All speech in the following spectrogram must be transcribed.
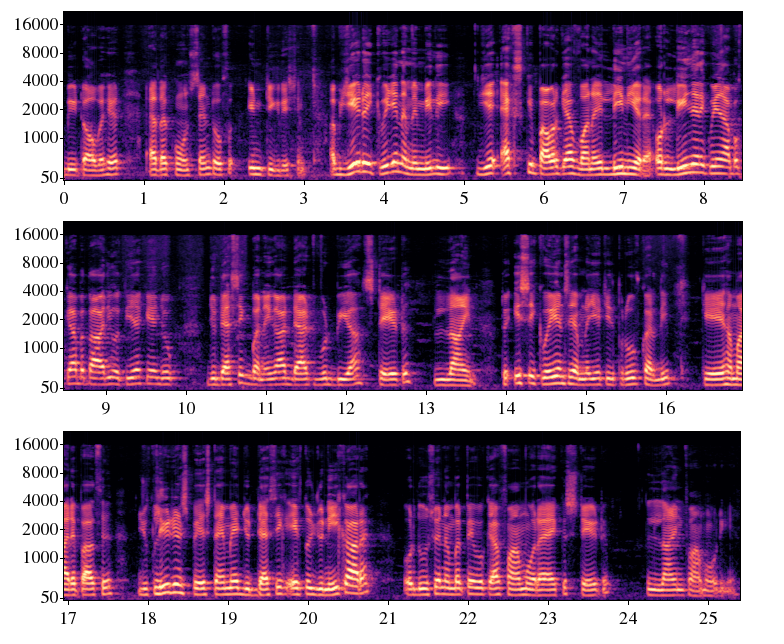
beta over here at the constant of integration अब ये जो इक्वेजन हमें मिली, ये एक्स की पावर क्या वन है लीनियर है। और लीनियर इक्वेजन आपको क्या बता रही होती है कि जो जो डेसिक बनेगा that would be a straight line तो इस इक्वेजन से हमने ये चीज़ प्रूव कर दी कि हमारे पास यूक्लिडियन स्पेस टाइम में जो डेसिक एक तो यूनिक आ रहा है और दूसरे नंबर पे वो क्या फॉर्म हो रहा है? एक स्टेट लाइन फॉर्म हो रही है,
